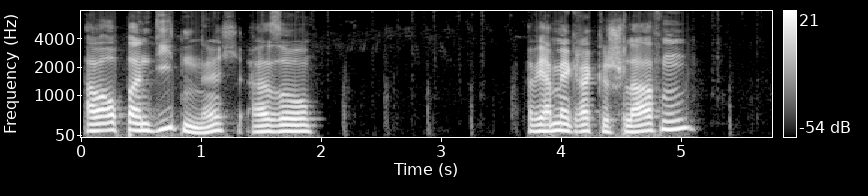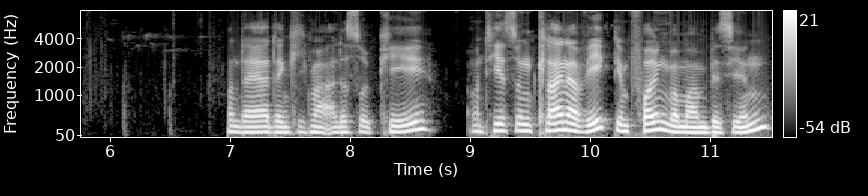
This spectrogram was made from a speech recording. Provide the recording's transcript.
Aber auch Banditen, nicht? Also, wir haben ja gerade geschlafen. Von daher denke ich mal, alles okay. Und hier ist so ein kleiner Weg, dem folgen wir mal ein bisschen.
